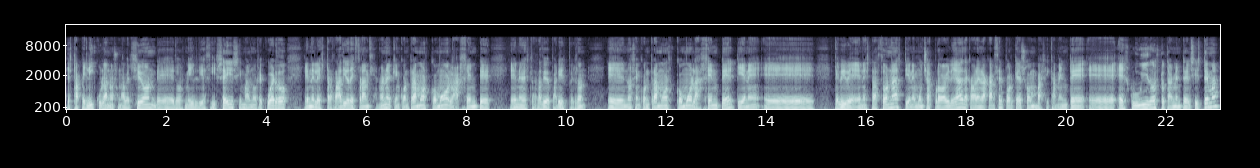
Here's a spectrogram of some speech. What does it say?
esta película, no es una versión de 2016, si mal no recuerdo, en el extrarradio de Francia, ¿no? En el que encontramos como la gente, en el extrarradio de París, perdón, eh, nos encontramos como la gente tiene eh, que vive en estas zonas tiene muchas probabilidades de acabar en la cárcel porque son básicamente eh, excluidos totalmente del sistema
